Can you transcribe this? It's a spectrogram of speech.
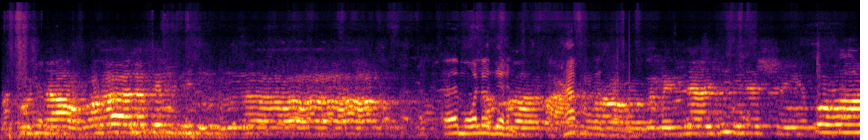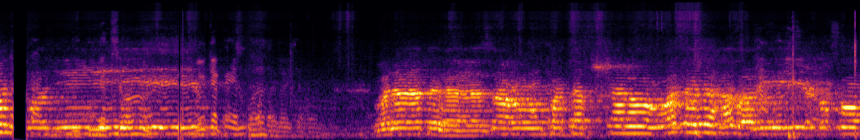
وكل ضلالة في النار. أعوذ بالله من الشيطان الرجيم. ولا تنازعوا فتفشلوا وتذهب ريحكم.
